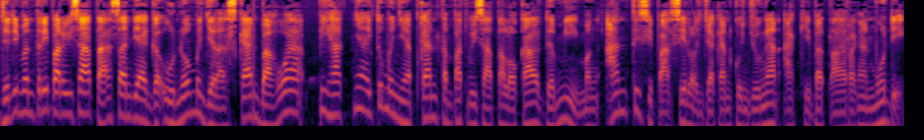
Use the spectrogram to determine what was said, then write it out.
jadi Menteri Pariwisata Sandiaga Uno menjelaskan bahwa pihaknya itu menyiapkan tempat wisata lokal demi mengantisipasi lonjakan kunjungan akibat larangan mudik.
